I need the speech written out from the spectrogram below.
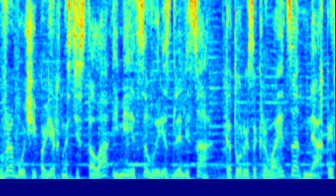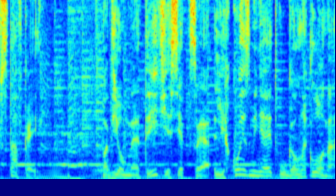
В рабочей поверхности стола имеется вырез для лица, который закрывается мягкой вставкой. Подъемная третья секция легко изменяет угол наклона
